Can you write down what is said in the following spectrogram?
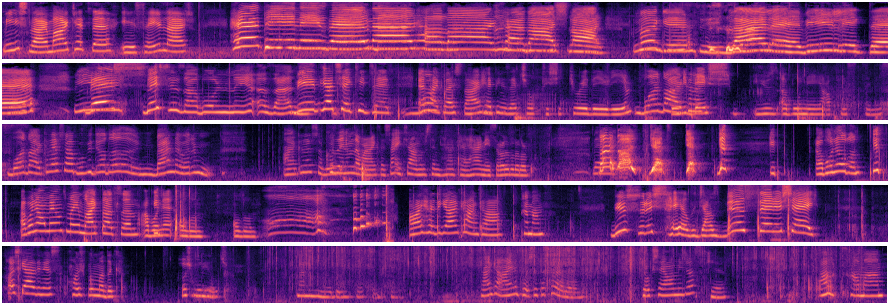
Minişler markette. İyi seyirler. Hepinize merhaba arkadaşlar. Bugün sizlerle birlikte 5 500 aboneye özel video çekeceğiz. Evet arkadaşlar hepinize çok teşekkür ederim. Bu arada Beni arkadaş, 500 abone yapmışsınız. bu arada arkadaşlar bu videoda ben de varım. Arkadaşlar bu Kuzenim de var arkadaşlar. İkramım Semih Kaya her neyse. Ve- Bay bay. Git git git. Git. Abone olun. Git. Abone olmayı unutmayın. Like atın. Abone olun. Olun. Ay hadi gel kanka. tamam. Bir sürü şey alacağız. Bir sürü şey. Hoş geldiniz. Hoş bulmadık. Hoş bulduk. Ben de bilmiyordum. Kanka aynı poşete koyalım. Çok şey almayacağız ki. Ah tamam.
